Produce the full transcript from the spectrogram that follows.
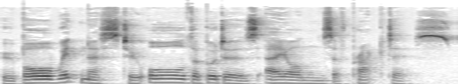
who bore witness to all the Buddha's aeons of practice,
